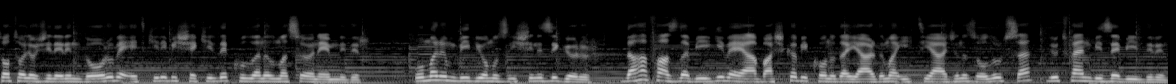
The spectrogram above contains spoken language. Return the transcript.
totolojilerin doğru ve etkili bir şekilde kullanılması önemlidir. Umarım videomuz işinizi görür. Daha fazla bilgi veya başka bir konuda yardıma ihtiyacınız olursa, lütfen bize bildirin.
